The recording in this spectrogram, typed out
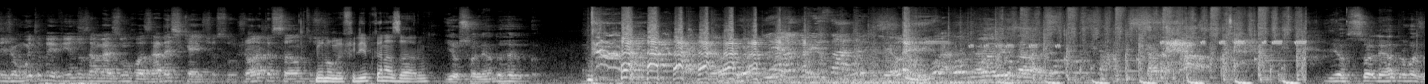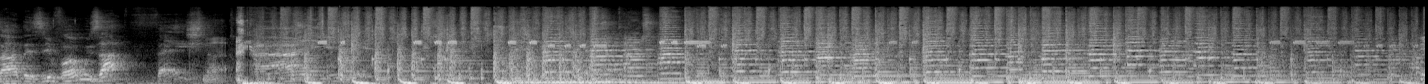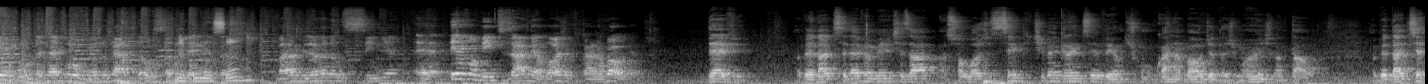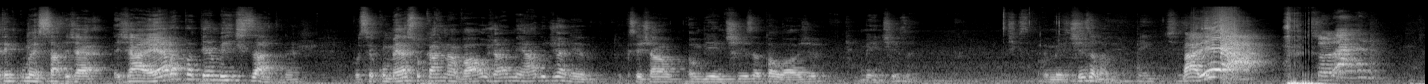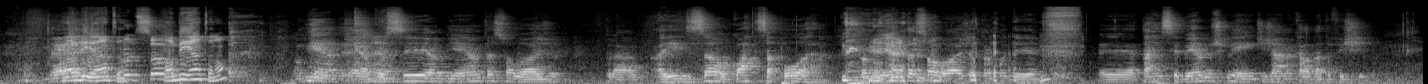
Sejam muito bem-vindos a mais um Rosadas Cast. Eu sou o Jonathan Santos. Meu nome é Felipe Canazaro. E eu sou Leandro. Re... Leandro Risada. Leandro Rosadas. E eu sou Leandro Rosadas e vamos à festa. Pergunta envolvendo já a dança. Já né? começando. Maravilhosa dancinha. É, devo ambientizar a minha loja pro carnaval, Leandro? Deve. Na verdade, você deve ambientizar a sua loja sempre que tiver grandes eventos, como Carnaval, Dia das Mães, Natal. Na verdade, você tem que começar. Já, já era para ter ambientizado, né? Você começa o carnaval já meado de janeiro. Que você já ambientiza a tua loja. Ambientiza? Ambientiza, Maria? Maria! Chorar! Ambienta. Produção. Ambienta, não? Ambienta. É, você ambienta a sua loja para a edição, corta essa porra. Ambienta a sua loja para poder estar tá recebendo os clientes já naquela data festiva.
